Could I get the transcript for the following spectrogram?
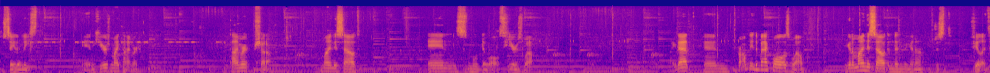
to say the least. And here's my timer. Timer, shut up. Mine this out. And smooth the walls here as well. Like that. And probably the back wall as well. We're gonna mine this out and then we're gonna just fill it.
